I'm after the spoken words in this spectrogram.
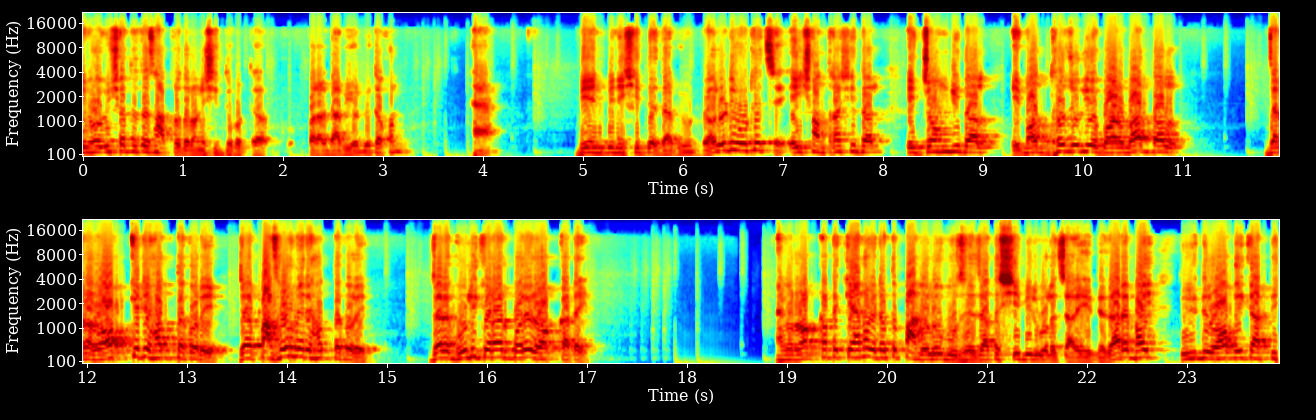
যে ভবিষ্যতে তো ছাত্র দল নিষিদ্ধ করতে করার দাবি উঠবে তখন হ্যাঁ বিএনপি নিষিদ্ধের দাবি উঠবে। অলরেডি উঠেছে। এই সন্ত্রাসী দল, এই জঙ্গি দল, এই মধ্যযুগীয় বর্বর দল, যারা রক কেটে হত্যা করে, যারা পাথর মেরে হত্যা করে, যারা গুলি করার পরে রক কাটে। এখন রক কাটে কেন? এটা তো পাগলও বুঝে, যাতে শিবির বলে চালিয়ে দেয়। আরে ভাই, তুই যদি রকই কাটতি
